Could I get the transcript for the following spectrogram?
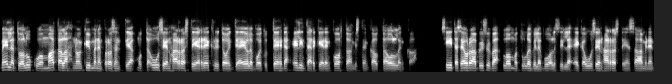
Meillä tuo luku on matala, noin 10 prosenttia, mutta uusien harrastajien rekrytointia ei ole voitu tehdä elintärkeiden kohtaamisten kautta ollenkaan. Siitä seuraa pysyvä lommo tuleville vuosille, eikä uusien harrastajien saaminen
